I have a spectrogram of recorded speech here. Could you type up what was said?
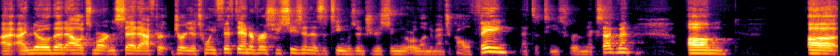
I, I, know that Alex Martins said after during the 25th anniversary season, as the team was introducing the Orlando Magic Hall of Fame. That's a tease for the next segment. Um, uh,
